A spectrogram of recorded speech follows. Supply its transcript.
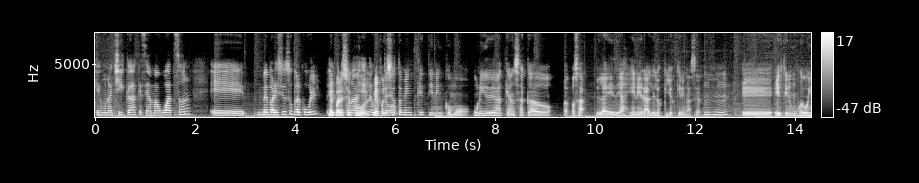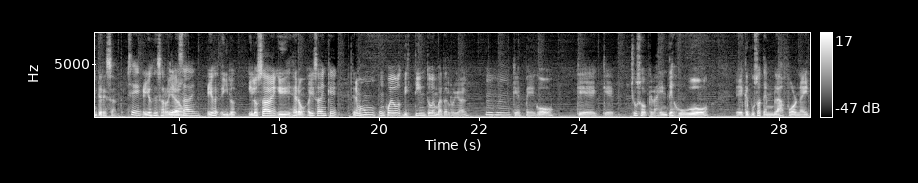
que es una chica que se llama Watson. Me pareció súper cool. Me el pareció personaje, cool. Me, pareció también que tienen como una idea que han sacado, o sea, la idea general de los que ellos quieren hacer. Eh, ellos tienen un juego interesante. Sí. Ellos desarrollaron. saben. Ellos, y, lo, y lo saben y dijeron, oye, ¿saben qué? Tenemos un, un juego distinto en Battle Royale que pegó, que, que chuzo, que la gente jugó, eh, que puso a temblar Fortnite.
